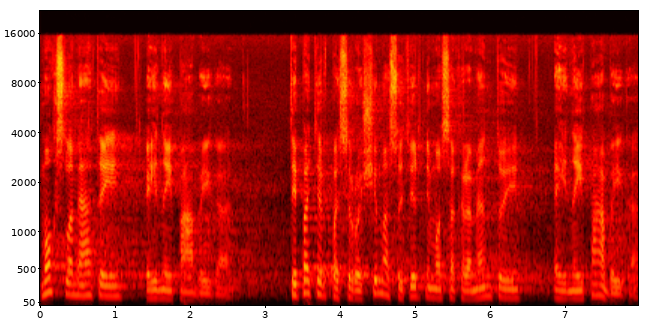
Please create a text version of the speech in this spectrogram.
Mokslo metai eina į pabaigą. Taip pat ir pasiruošimas sutvirtinimo sakramentui eina į pabaigą.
